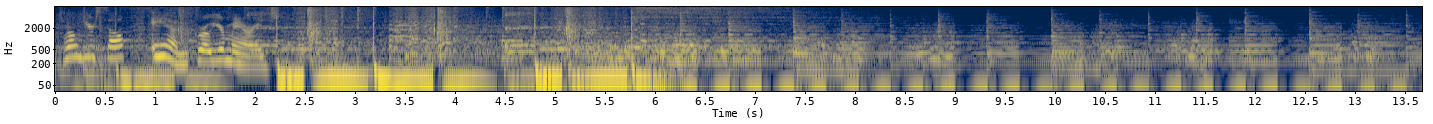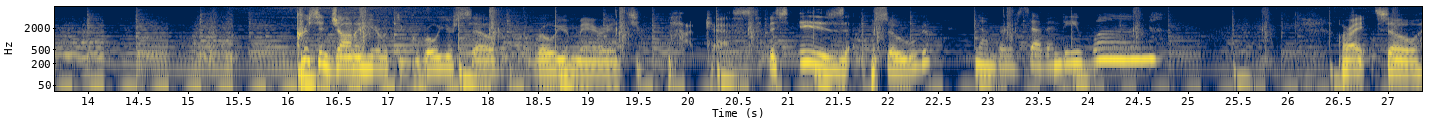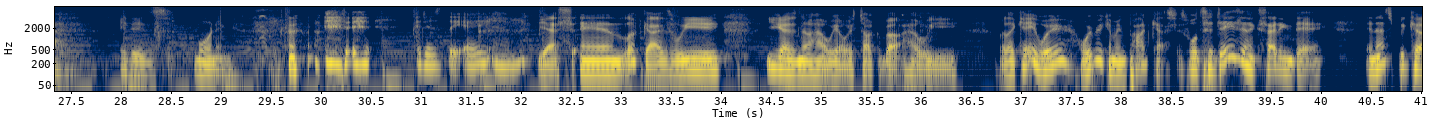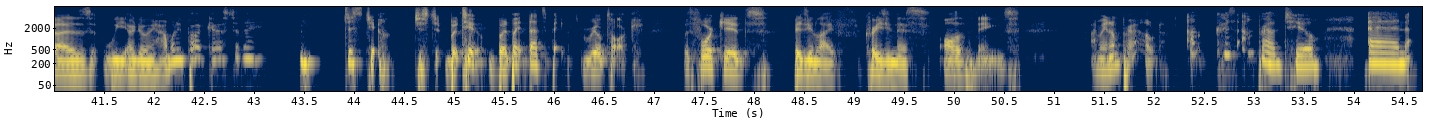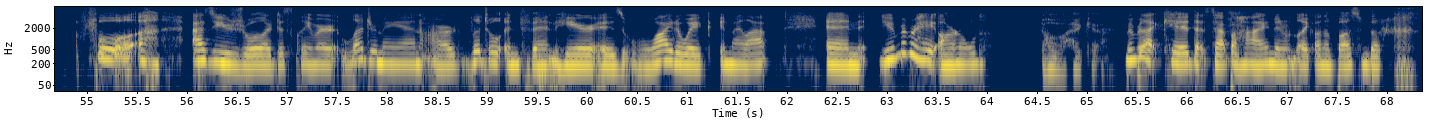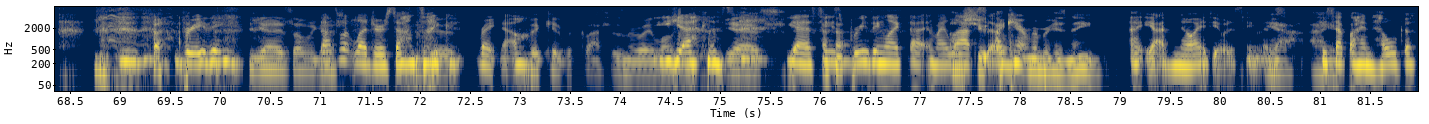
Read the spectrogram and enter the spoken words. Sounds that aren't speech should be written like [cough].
grow yourself and grow your marriage. Chris and Jonna here with the Grow Yourself, Grow Your Marriage podcast. This is episode. Number 71. All right, so it is morning. It, it is the AM. Yes, and look, guys, we, you guys know how we always talk about how we, we're like, hey, we're we're becoming podcasters. Well, today's an exciting day, and that's because we are doing how many podcasts today? Just two. Just but Two. but But that's big. real talk with four kids, busy life, craziness, all the things. I mean, I'm proud. Um, Chris, I'm proud too. And full, [laughs] as usual, our disclaimer Ledger Man, our little infant here, is wide awake in my lap. And do you remember Hey Arnold? Oh heck yeah! Remember that kid that sat behind and like on the bus and like [laughs] [laughs] breathing? yes. Oh my gosh. That's what Ledger sounds like The- right now. the kid with glasses and the really long. Yes. neck. Yes. Yes, he's breathing like that in my Oh, lap. shoot, so I can't remember his name. I, yeah, I have no idea what his name is. Yeah. He sat behind Helga.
